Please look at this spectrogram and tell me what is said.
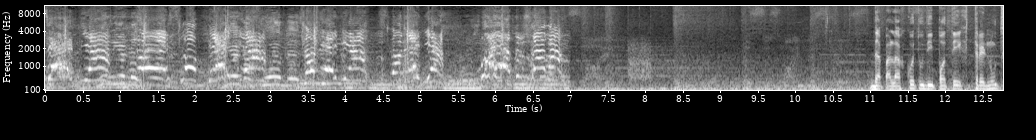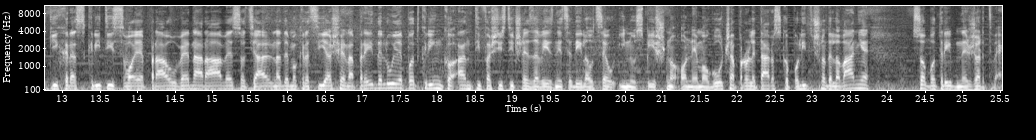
zemlja, to je Slovenija, Slovenija, Slovenija, moja država. Da pa lahko tudi po teh trenutkih razkriti svoje prave narave, socialna demokracija še naprej deluje pod krinko antifašistične zaveznice delavcev in uspešno onemogoča proletarsko politično delovanje, so potrebne žrtve.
